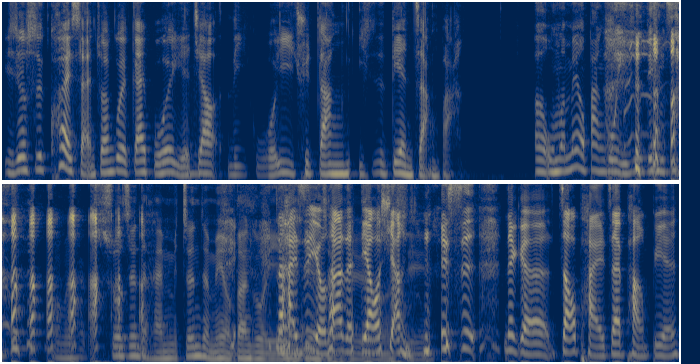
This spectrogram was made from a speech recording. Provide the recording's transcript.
也就是快闪专柜，该不会也叫李国毅去当一日店长吧？呃，我们没有办过一日店长。我们说真的，还没真的没有办过一日。那还是有他的雕像，还是那个招牌在旁边，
